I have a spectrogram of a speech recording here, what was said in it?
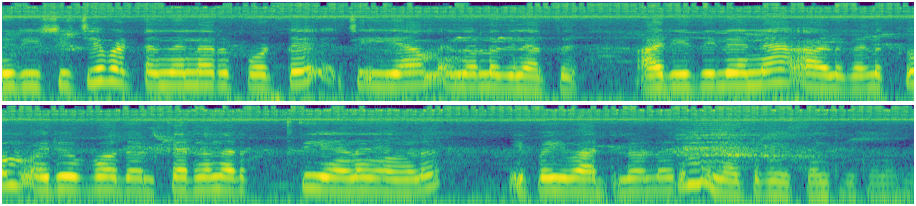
നിരീക്ഷിച്ച് പെട്ടെന്ന് തന്നെ റിപ്പോർട്ട് ചെയ്യാം എന്നുള്ളതിനകത്ത്. ആ രീതിയിൽ തന്നെ ആളുകൾക്കും ഒരു ബോധവൽക്കരണം നടത്തിയാണ് ഞങ്ങൾ ഇപ്പോൾ ഈ വാർഡിലുള്ളവർ മുന്നോട്ട് പോയിക്കൊണ്ടിരിക്കുന്നത്.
